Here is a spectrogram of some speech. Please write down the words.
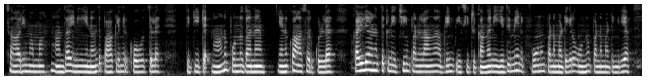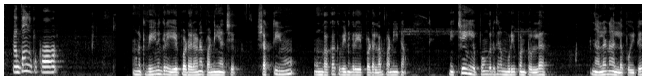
சாரி மாமா நான் தான் நீ என்னை வந்து பார்க்கலங்கிற கோவத்தில் திட்டிட்டேன். நானும் பொண்ணு தானே. எனக்கும் ஆசை இருக்குல்ல. கல்யாணத்துக்கு நிச்சயம் பண்ணலாங்க அப்படின்னு பேசிகிட்டு இருக்காங்க. நீ எதுவுமே எனக்கு ஃபோனும் பண்ண மாட்டேங்கிற ஒன்றும் பண்ண மாட்டேங்கிறியா? அதுதான் எனக்கு கோவம். உனக்கு வேணுங்கிற ஏற்பாடெல்லாம் நான் பண்ணியாச்சு. சக்தியும் உங்கள் அக்காவுக்கு வேணுங்கிற ஏற்பாடெல்லாம் பண்ணிட்டான். நிச்சயம் எப்போங்கிறத நான் முடிவு பண்ணிட்டோம்ல. நல்ல நாளில் போயிட்டு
